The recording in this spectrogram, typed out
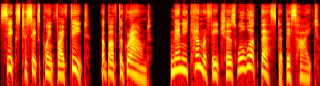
6 to 6.5 feet above the ground. Many camera features will work best at this height.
